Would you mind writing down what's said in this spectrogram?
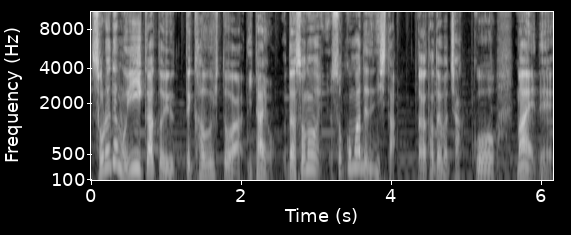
それでもいいかと言って買う人はいたよ。だからそのそこまでにしただから例えば着工前で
